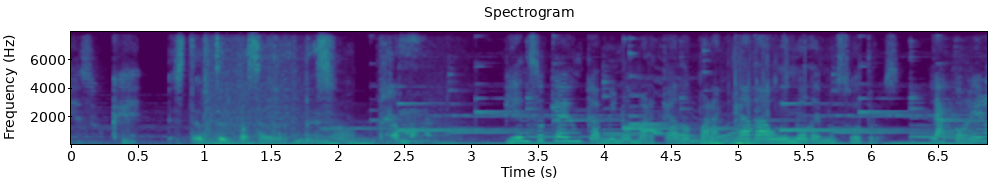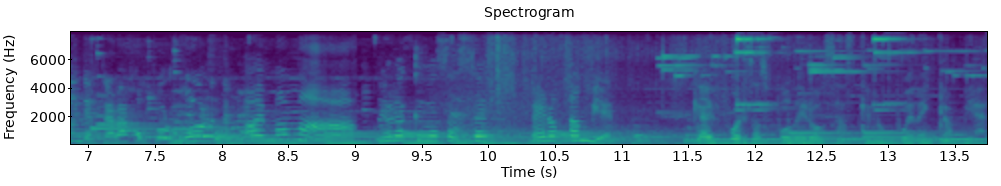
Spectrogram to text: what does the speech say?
¿Y eso qué? Está usted pasada de peso, Ramona. Pienso que hay un camino marcado para cada uno de nosotros. La corrieron del trabajo por gorda. Ay, mamá. ¿Y ahora qué vas a hacer? Pero también que hay fuerzas poderosas que lo pueden cambiar.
